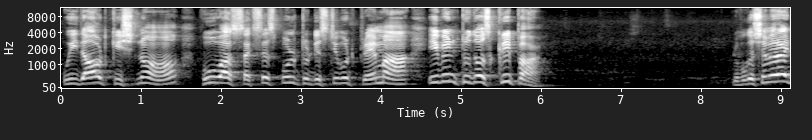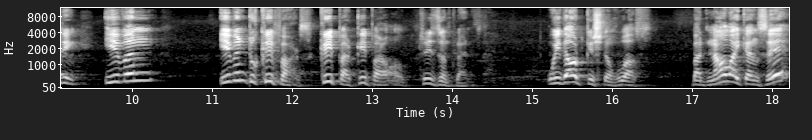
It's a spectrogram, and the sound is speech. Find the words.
Without Krishna, who was successful to distribute prema, even to those kripa, Rupa Goswami writing, even, even to creepers, creeper, creeper, all trees and plants, without Krishna, who was. But now I can say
